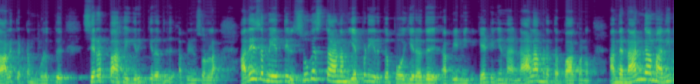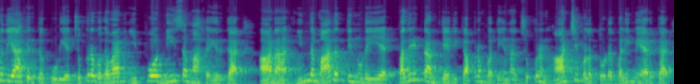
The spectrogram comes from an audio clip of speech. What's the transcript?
காலகட்டம் உங்களுக்கு சிறப்பாக இருக்கிறது அப்படின்னு சொல்லலாம். அதே சமயத்தில் சுகஸ்தானம் எப்படி இருக்க போகிறது அப்படின்னு நீங்கள் கேட்டிங்கன்னா நாலாம் இடத்தை பார்க்கணும். அந்த நான்காம் அதிபதியாக இருக்கக்கூடிய சுக்கர பகவான் இப்போ நீசமாக இருக்கார். ஆனால் இந்த மாதத்தினுடைய பதினெட்டாம் தேதி தேதிக்கு அப்புறம் பார்த்தீங்கன்னா சுக்கரன் ஆட்சி பலத்தோட வலிமையாக இருக்கார்.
